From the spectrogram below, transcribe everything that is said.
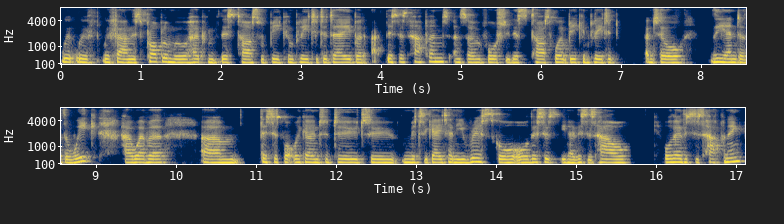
we, we've we found this problem. We were hoping this task would be completed today, but this has happened, and so unfortunately, this task won't be completed until the end of the week. However, um, this is what we're going to do to mitigate any risk, or, or this is you know this is how. Although this is happening,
